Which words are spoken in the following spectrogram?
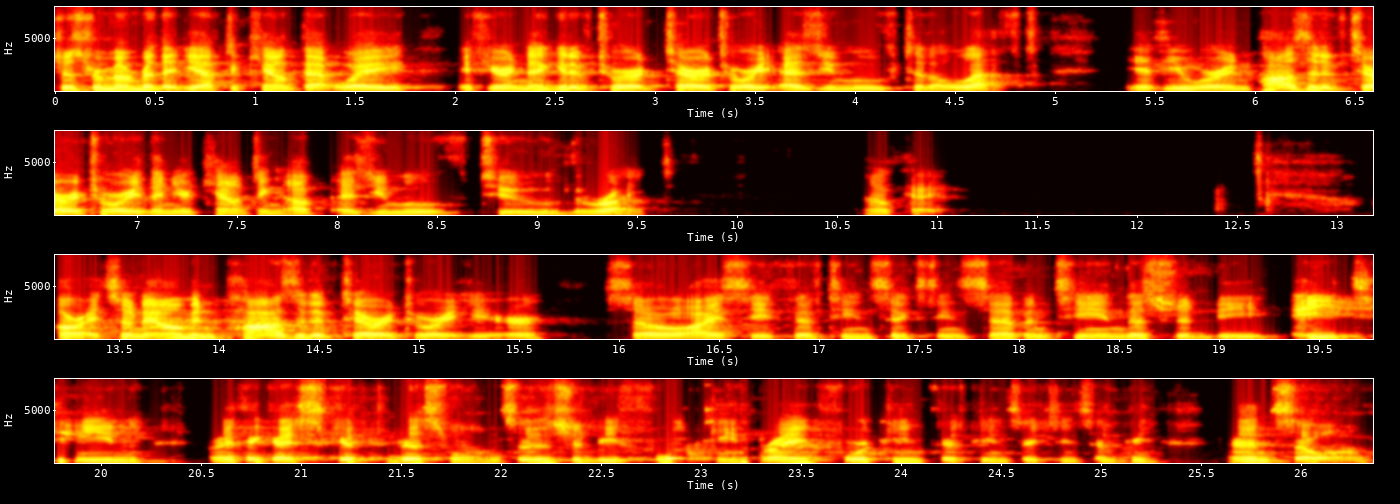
Just remember that you have to count that way if you're in negative ter territory as you move to the left. If you were in positive territory, then you're counting up as you move to the right. Okay. All right, so now I'm in positive territory here. So I see 15, 16, 17. This should be 18. And I think I skipped this one. So this should be 14, right? 14, 15, 16, 17, and so on.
